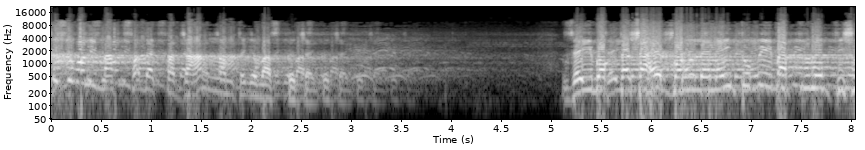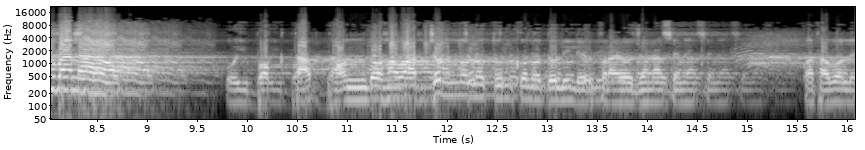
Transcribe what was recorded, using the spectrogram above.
কিছু বলি, মাকসাদ একটা জাহান নাম থেকে বাঁচতে চাই। যেই বক্তা সাহেব বললেন, এই টুপি বাথরুমের টিস্যু বানাও। ওই বক্তা বন্ধ হওয়ার জন্য নতুন কোন দলিলের প্রয়োজন আছে না? কথা বলে।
